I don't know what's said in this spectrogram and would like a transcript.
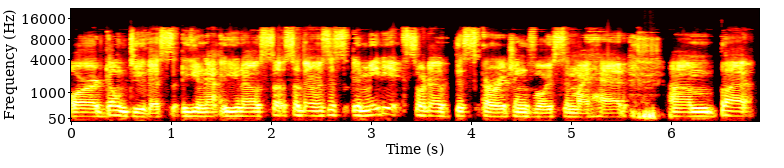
or don't do this you're not you know so so there was this immediate sort of discouraging voice in my head um, but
